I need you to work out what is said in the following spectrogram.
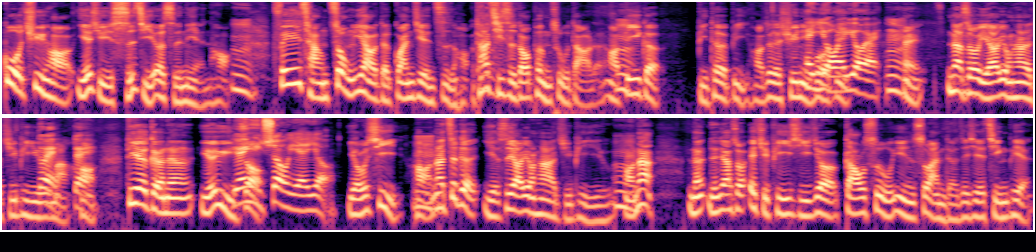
过去哈，也许十几二十年哈，嗯，非常重要的关键字哈，他其实都碰触到了啊。第一个比特币哈，这个虚拟货币，有哎有哎，嗯，那时候也要用它的 GPU 嘛，哈。第二个呢，元宇宙，元宇宙也有。游戏，好，那这个也是要用它的 GPU，好，那人人家说 HPC 就高速运算的这些晶片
